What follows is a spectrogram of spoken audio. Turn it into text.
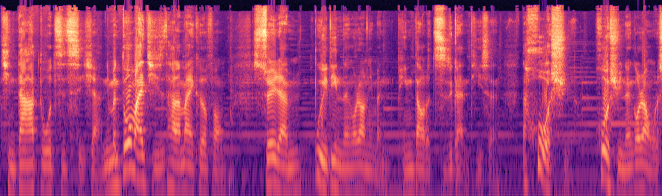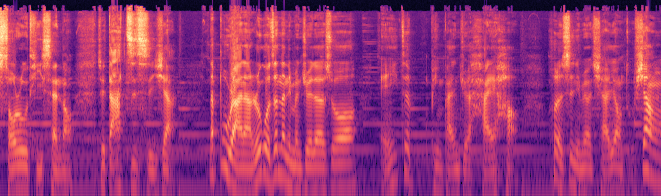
请大家多支持一下，你们多买几支他的麦克风，虽然不一定能够让你们频道的质感提升，那或许或许能够让我的收入提升哦，所以大家支持一下。那不然呢？如果真的你们觉得说，诶，这品牌你觉得还好，或者是你们有其他用途，像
